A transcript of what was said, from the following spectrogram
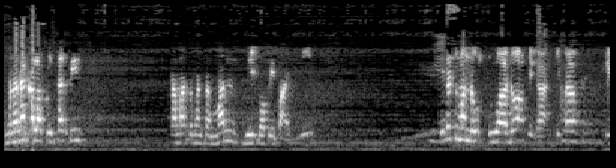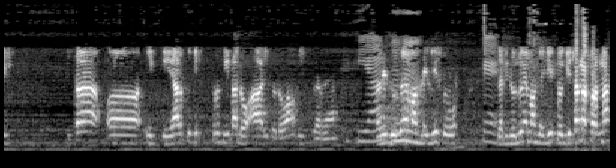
Sebenarnya kalau kita sih sama teman-teman di kopi pagi, kita cuma do- dua doang sih kak. Kita kita eh, ikhtiar terus kita doa itu doang sih sebenarnya. Iya. Dari dulu emang kayak gitu. Oke. Dari dulu emang kayak gitu. Kita nggak pernah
